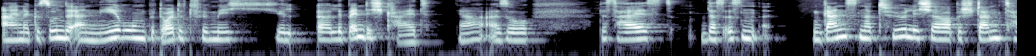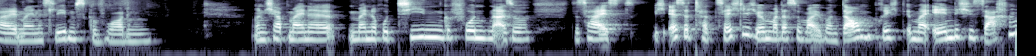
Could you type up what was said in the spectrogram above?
eine gesunde Ernährung bedeutet für mich äh, Lebendigkeit. Ja, also das heißt, das ist ein, ein ganz natürlicher Bestandteil meines Lebens geworden. Und ich habe meine, meine Routinen gefunden. Also das heißt, ich esse tatsächlich, wenn man das so mal über den Daumen bricht, immer ähnliche Sachen.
